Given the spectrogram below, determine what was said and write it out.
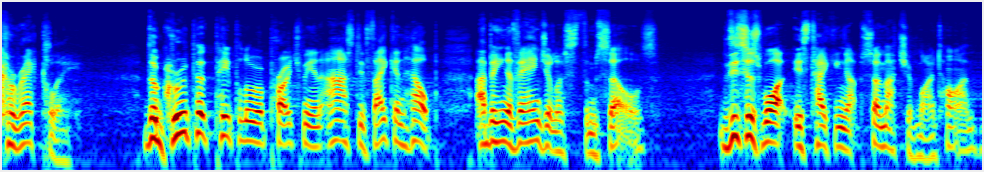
correctly. The group of people who approach me and asked if they can help are being evangelists themselves. This is what is taking up so much of my time.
